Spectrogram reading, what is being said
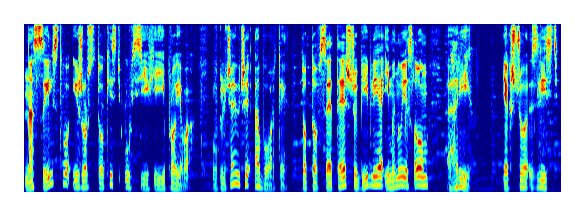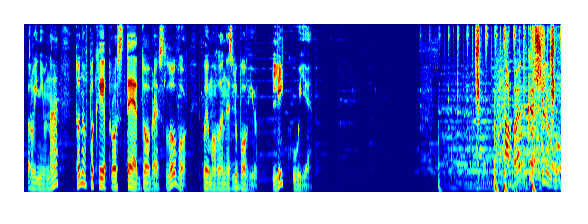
насильство і жорстокість у всіх її проявах, включаючи аборти, тобто все те, що Біблія іменує словом гріх. Якщо злість руйнівна, то навпаки просте добре слово, вимовлене з любов'ю, лікує. Абетка шлюбу.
